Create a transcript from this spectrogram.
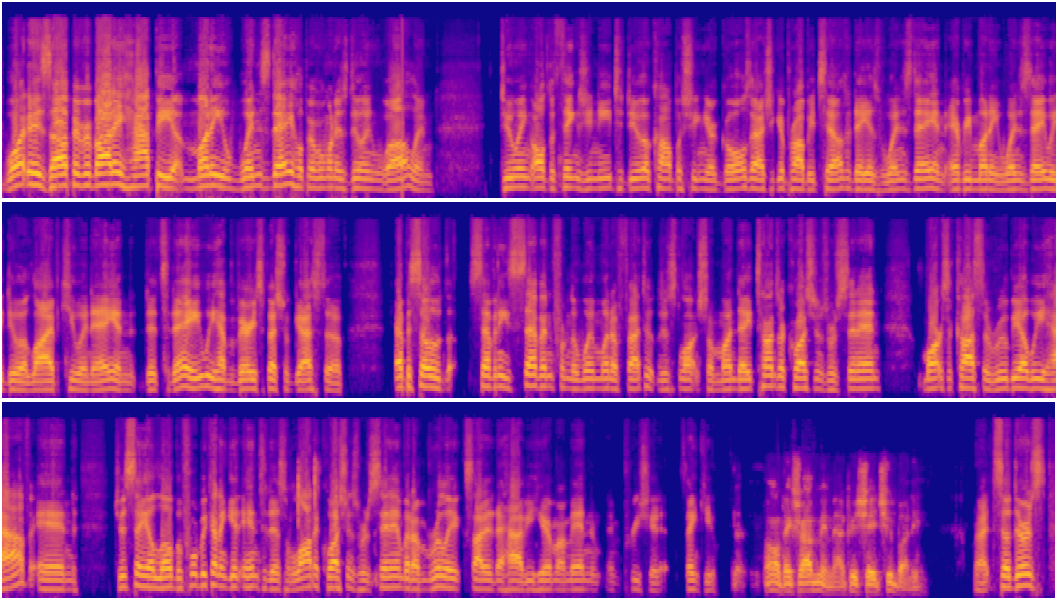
What is up, everybody? Happy Money Wednesday. Hope everyone is doing well and doing all the things you need to do, accomplishing your goals. As you could probably tell, today is Wednesday, and every monday Wednesday we do a live Q and today we have a very special guest of episode 77 from the Win Win Effect. It just launched on Monday. Tons of questions were sent in. Marx Acosta Rubio, we have, and just say hello before we kind of get into this. A lot of questions were sent in, but I'm really excited to have you here, my man, and appreciate it. Thank you. Oh, thanks for having me, man. I appreciate you, buddy. Right. So there's,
